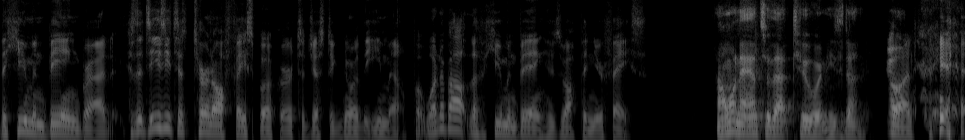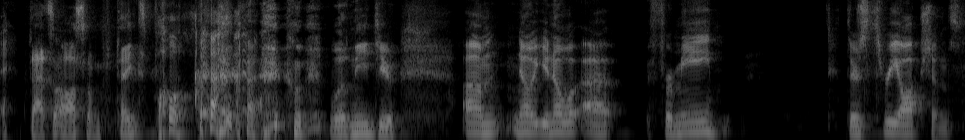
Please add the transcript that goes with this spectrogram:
the human being, Brad? Because it's easy to turn off Facebook or to just ignore the email. But what about the human being who's up in your face? I want to answer that too when he's done. Go on. Yeah. That's awesome. Thanks, Paul. we'll need you. Um, no, you know, uh, for me, there's three options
